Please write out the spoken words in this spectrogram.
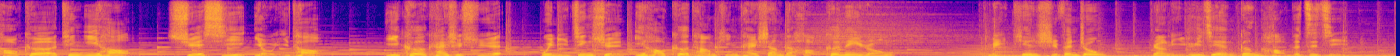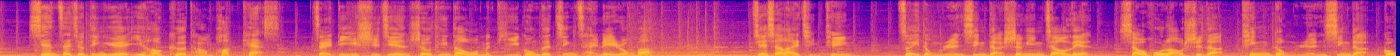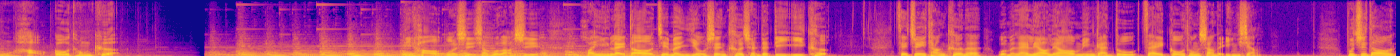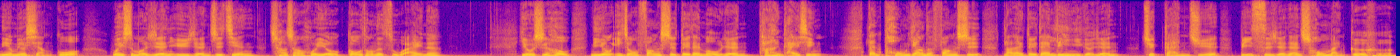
好课听一号，学习有一套，一课开始学，为你精选一号课堂平台上的好课内容，每天十分钟，让你遇见更好的自己。现在就订阅一号课堂 Podcast，在第一时间收听到我们提供的精彩内容吧。接下来请听最懂人心的声音教练小虎老师的《听懂人心的共好沟通课》。你好，我是小虎老师，欢迎来到这门有声课程的第一课。在这一堂课呢，我们来聊聊敏感度在沟通上的影响。不知道你有没有想过，为什么人与人之间常常会有沟通的阻碍呢？有时候你用一种方式对待某人，他很开心；但同样的方式拿来对待另一个人，却感觉彼此仍然充满隔阂。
